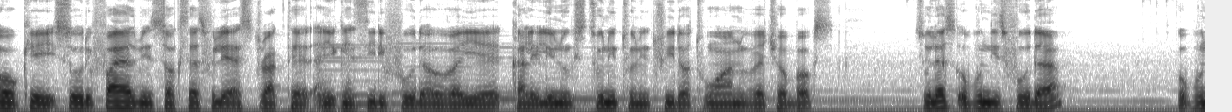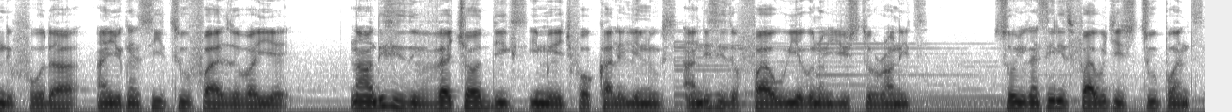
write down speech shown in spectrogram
okay so the file has been successfully extracted and you can see the folder over here kali linux 2023.1 virtualbox so let's open this folder open the folder and you can see two files over here now this is the virtual disk image for kali linux and this is the file we are going to use to run it so you can see this file which is 2.95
